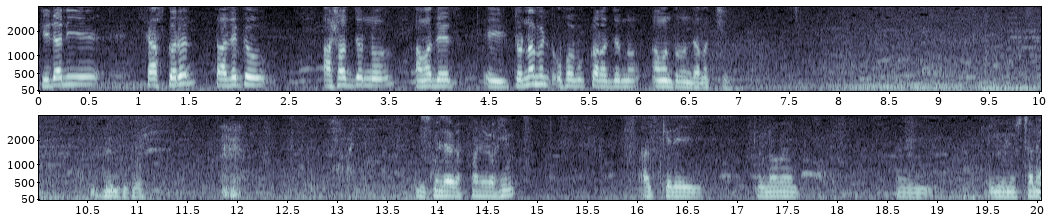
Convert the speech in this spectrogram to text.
ক্রীড়া নিয়ে কাজ করেন তাদেরকেও আসার জন্য আমাদের এই টুর্নামেন্ট উপভোগ করার জন্য আমন্ত্রণ জানাচ্ছি। বিসমিল্লাহ রহমান রহিম। আজকের এই টুর্নামেন্ট এই এই অনুষ্ঠানে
